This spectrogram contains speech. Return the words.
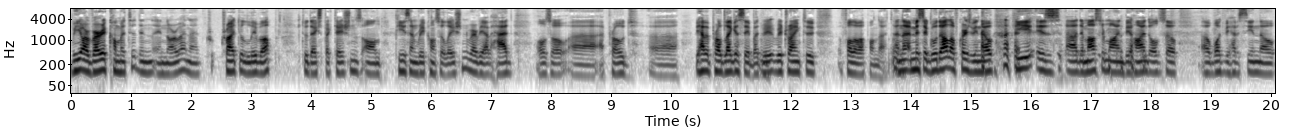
we are very committed in, in Norway and I tr- try to live up to the expectations on peace and reconciliation, where we have had also uh, a proud. Uh, we have a proud legacy, but we, we're trying to follow up on that. And uh, Mr. Goodall, of course, we know he is uh, the mastermind behind also uh, what we have seen now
